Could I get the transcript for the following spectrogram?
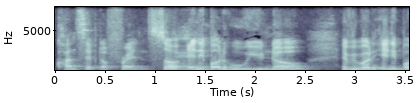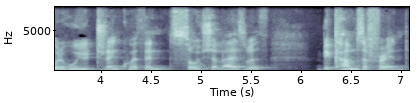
concept of friends. So mm. anybody who you know, everybody, anybody who you drink with and socialize with, becomes a friend.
